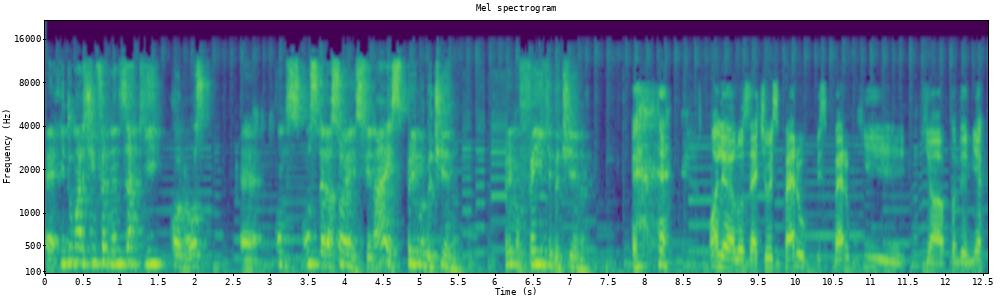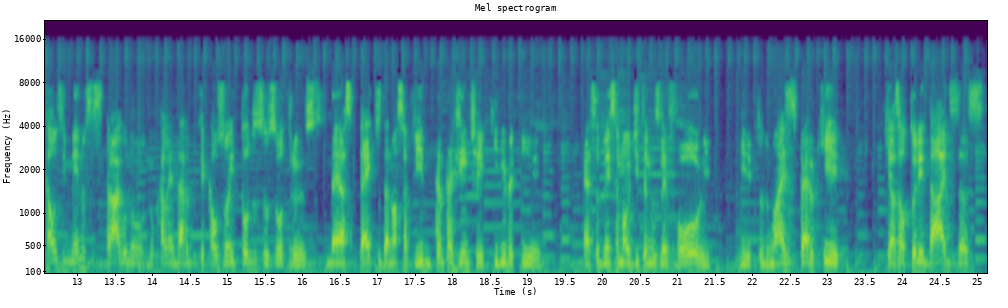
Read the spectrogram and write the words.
é, e do Martim Fernandes aqui conosco. É, considerações finais, primo do Tino? Primo fake do Tino? Olha, Luzete, eu espero, espero que, que a pandemia cause menos estrago no, no calendário do que causou em todos os outros né, aspectos da nossa vida. Tanta gente querida que essa doença maldita nos levou e, e tudo mais. Espero que, que as autoridades, as,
